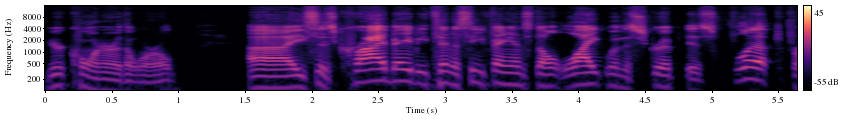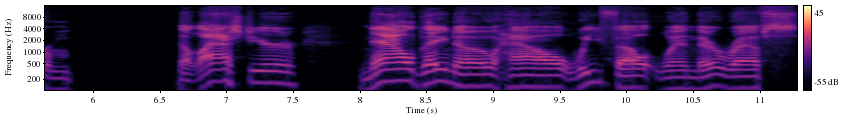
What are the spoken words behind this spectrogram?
your corner of the world. Uh, he says, "Crybaby Tennessee fans don't like when the script is flipped from the last year. Now they know how we felt when their refs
